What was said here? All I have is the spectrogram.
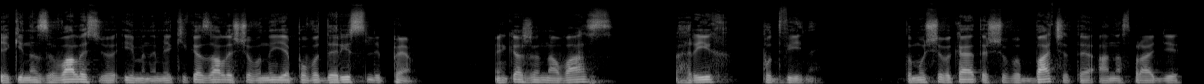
які називались його іменем, які казали, що вони є поводирі сліпим. Він каже: на вас гріх подвійний. Тому що ви кажете, що ви бачите, а насправді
